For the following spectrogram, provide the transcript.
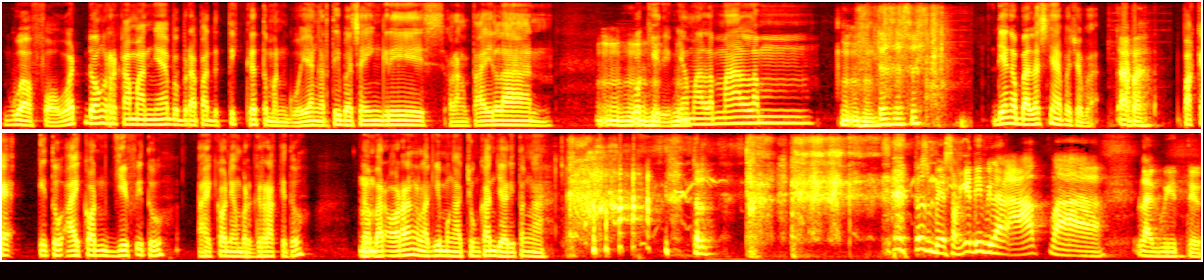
gua forward dong rekamannya beberapa detik ke teman gue yang ngerti bahasa Inggris, orang Thailand. Mhm, Gua mhm, kirimnya malam-malam. mhm, mhm. Terus, terus, terus. Dia ngebalasnya apa coba? Apa? Pakai itu icon GIF itu, icon yang bergerak itu, Hmm. gambar orang lagi mengacungkan jari tengah. Ter- Terus besoknya dia bilang apa lagu itu?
